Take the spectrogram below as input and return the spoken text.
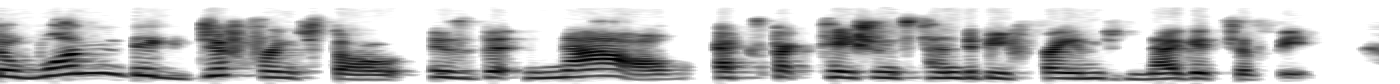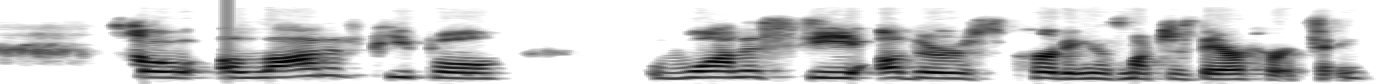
The one big difference, though, is that now expectations tend to be framed negatively. So a lot of people want to see others hurting as much as they're hurting.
